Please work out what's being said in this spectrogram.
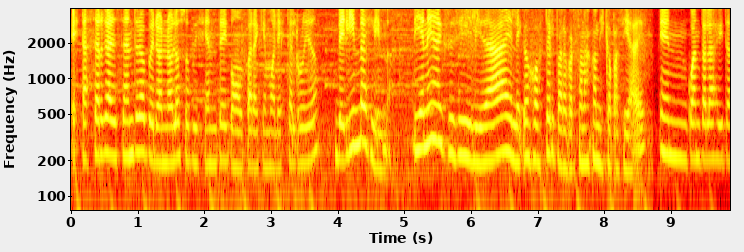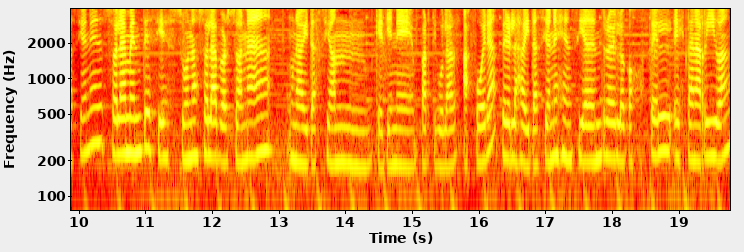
está cerca del centro, pero no lo suficiente como para que moleste el ruido. De lindo es lindo. ¿Tiene accesibilidad el Eco Hostel para personas con discapacidades? En cuanto a las habitaciones, solamente si es una sola persona, una habitación que tiene particular afuera, pero las habitaciones en sí adentro del Eco Hostel están arriba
